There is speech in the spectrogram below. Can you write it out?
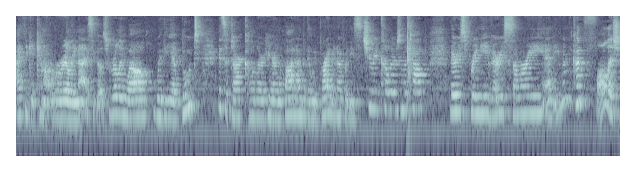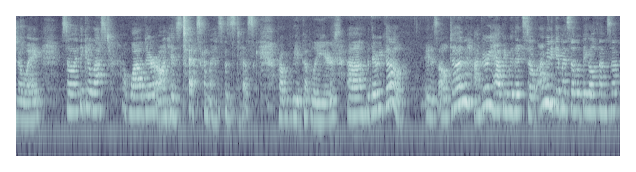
I think it came out really nice. It goes really well with the uh, boot. It's a dark color here on the bottom, but then we brighten it up with these cheery colors on the top. Very springy, very summery, and even kind of fallish in a way. So I think it'll last a while there on his desk, on my husband's desk, probably a couple of years. Uh, but there we go. It is all done. I'm very happy with it, so I'm going to give myself a big old thumbs up.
